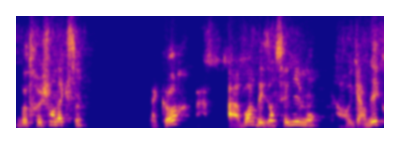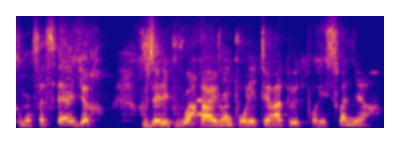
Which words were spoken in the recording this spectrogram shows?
votre champ d'action d'accord? À avoir des enseignements, à regarder comment ça se fait ailleurs. Vous allez pouvoir, par exemple, pour les thérapeutes, pour les soigneurs,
